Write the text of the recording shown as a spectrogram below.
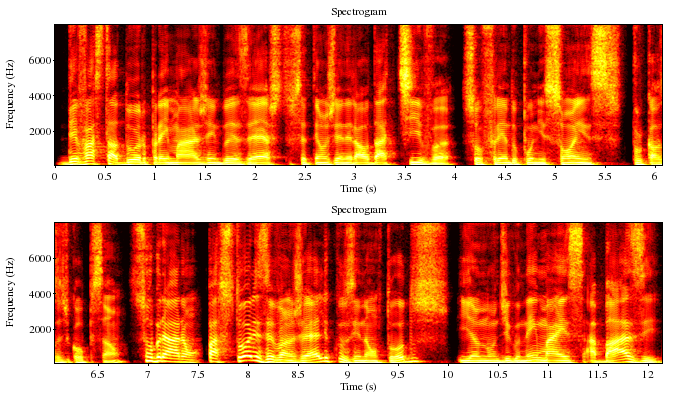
devastador para a imagem do Exército você ter um general da ativa sofrendo punições por causa de corrupção. Sobraram pastores evangélicos, e não todos, e eu não digo nem mais a base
